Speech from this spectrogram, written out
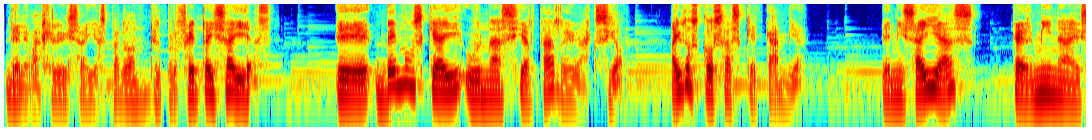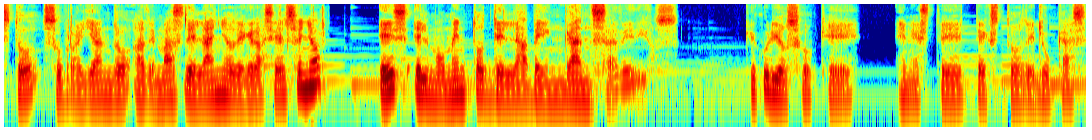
del Evangelio de Isaías, perdón, del profeta Isaías, eh, vemos que hay una cierta redacción. Hay dos cosas que cambian. En Isaías termina esto subrayando, además del año de gracia del Señor, es el momento de la venganza de Dios. Qué curioso que en este texto de Lucas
